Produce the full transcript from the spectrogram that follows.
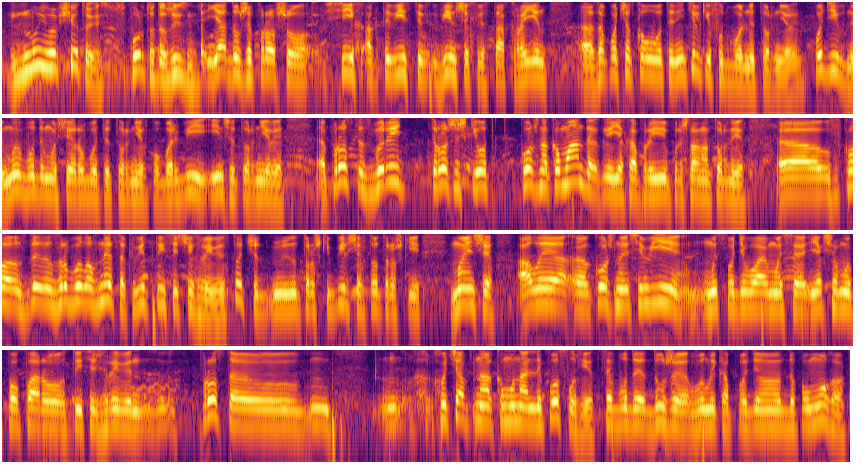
Ну и вообще, то есть спорт – это жизнь. Я дуже прошу всіх активістів в інших містах країн е, започатковувати не тільки футбольні турніри, подібні. Ми будемо ще робити турнір по боротьбі, інші турніри. Е, Просто зберіть трошечки. От кожна команда, яка при- прийшла на турнір, е, вкла- зд- зробила внесок від тисячі гривень. Хто чи- м, трошки більше, хто трошки менше. Але е, кожної сім'ї ми сподіваємося, якщо ми по пару тисяч гривень просто. Хоча б на комунальні послуги це буде дуже велика допомога.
